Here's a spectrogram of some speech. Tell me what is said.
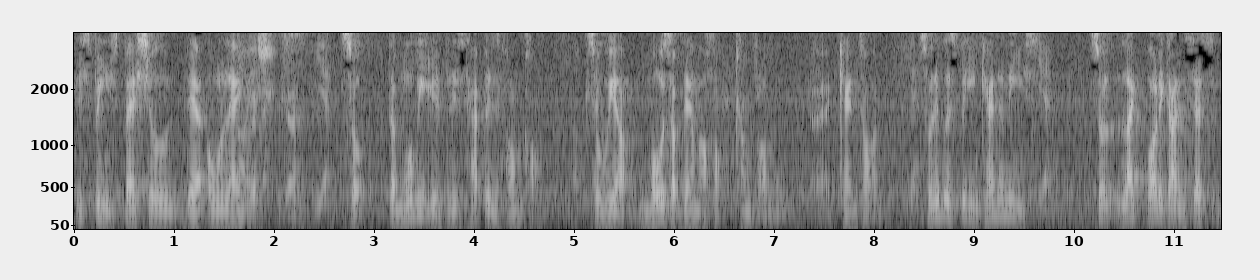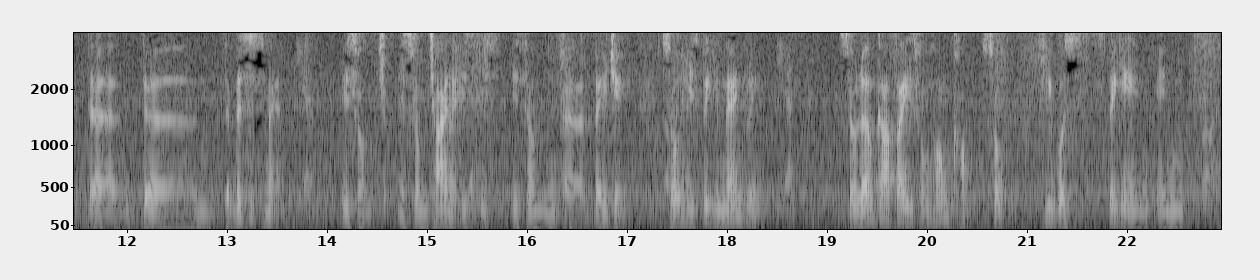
They speak special their own language. Oh, yeah. yeah. So the movie it is happens in Hong Kong. Okay. So we are most of them are come from uh, Canton. Yeah. So they will speak in Cantonese. Yeah. So like Bodyguard and Assassin, the the the businessman yeah. is from is from China. Is yeah. is, is from uh, Beijing. So okay. he's speaking Mandarin. Yeah. So Leung Ka-fai is from Hong Kong. So he was speaking in in, right.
